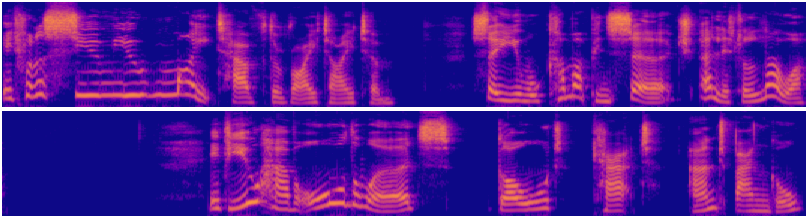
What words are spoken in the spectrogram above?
it will assume you might have the right item, so you will come up in search a little lower. If you have all the words gold, cat, and bangle,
